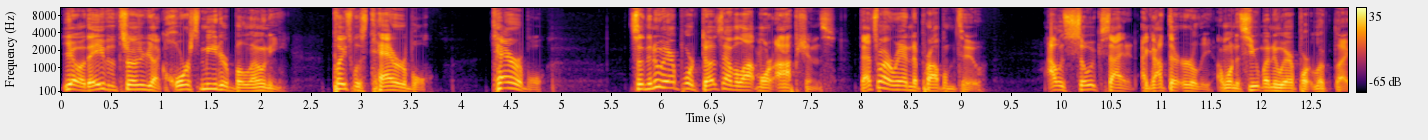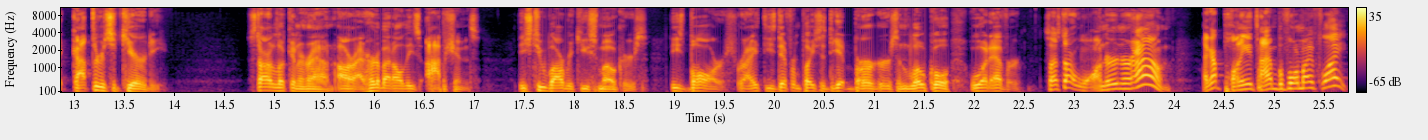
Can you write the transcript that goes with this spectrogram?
Yo, they even throw you like horse meat or bologna. Place was terrible, terrible. So the new airport does have a lot more options. That's where I ran into problem too. I was so excited. I got there early. I wanted to see what my new airport looked like. Got through security. Started looking around. All right, heard about all these options. These two barbecue smokers, these bars, right? These different places to get burgers and local whatever. So I start wandering around. I got plenty of time before my flight.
